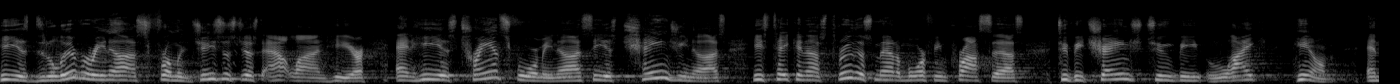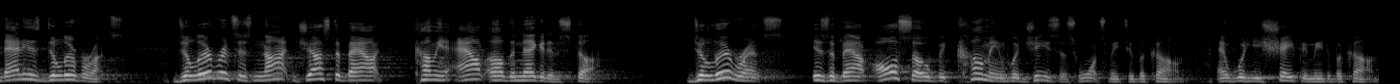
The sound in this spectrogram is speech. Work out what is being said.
He is delivering us from what Jesus just outlined here, and he is transforming us, he is changing us, he's taking us through this metamorphing process to be changed to be like him. And that is deliverance. Deliverance is not just about coming out of the negative stuff. Deliverance is about also becoming what Jesus wants me to become and what He's shaping me to become.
